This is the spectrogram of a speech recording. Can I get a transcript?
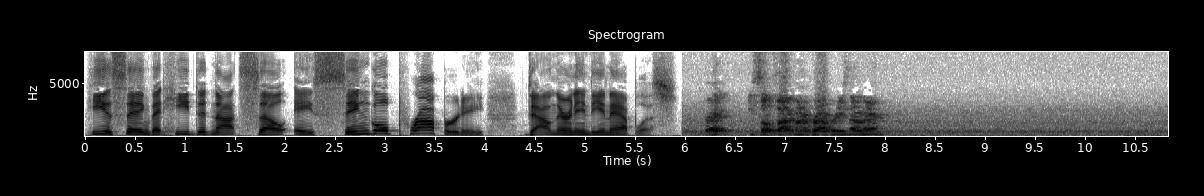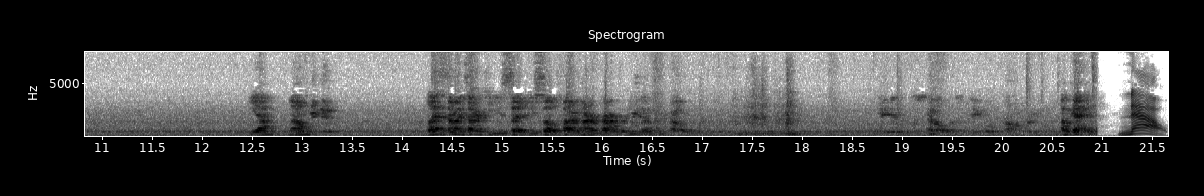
He is saying that he did not sell a single property down there in Indianapolis. Right? You sold 500 properties down there? Yeah? No? We did. Last time I talked to you, you said you sold 500 properties down didn't there. sell. We didn't sell a single property. Okay. Now,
